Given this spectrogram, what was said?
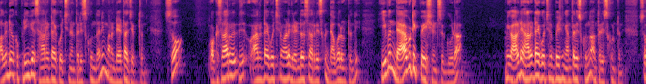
ఆల్రెడీ ఒక ప్రీవియస్ హార్ట్ అటాక్ వచ్చినంత రిస్క్ ఉందని మన డేటా చెప్తుంది. సో ఒకసారి హార్ట్ అటాక్ వచ్చిన వాళ్ళకి రెండోసారి రిస్క్ డబల్ ఉంటుంది. ఈవెన్ డయాబెటిక్ పేషెంట్స్కి కూడా మీకు ఆల్రెడీ హార్ట్ అటాక్ వచ్చిన పేషెంట్కి ఎంత రిస్క్ ఉందో అంత రిస్క్ ఉంటుంది. So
